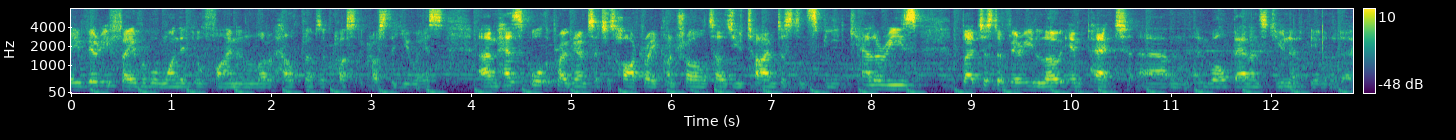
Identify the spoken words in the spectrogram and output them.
a very favorable one that you'll find in a lot of health clubs across across the US. Um, has all the programs such as heart rate control, tells you time, distance, speed, calories, but just a very low impact um, and well balanced unit at the end of the day.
